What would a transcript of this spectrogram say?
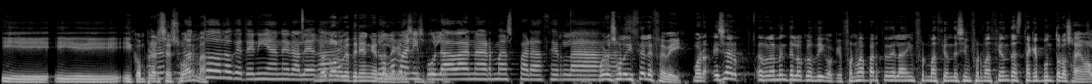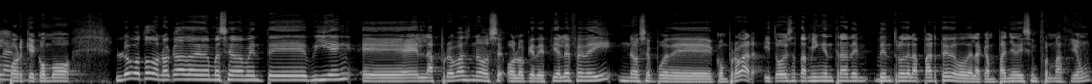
y, comprarse su no arma. todo lo que tenían era legal. No todo lo que tenían era Luego manipulaban armas para hacerla... Bueno, eso lo dice el FBI. Bueno, eso es realmente lo que os digo, que forma parte de la información, desinformación, de hasta qué punto lo sabemos. Porque como luego todo no acaba demasiadamente bien, eh, las pruebas no se, o lo que decía el FBI no se puede comprobar. Y todo eso también entra dentro de la parte de, de, la campaña de desinformación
